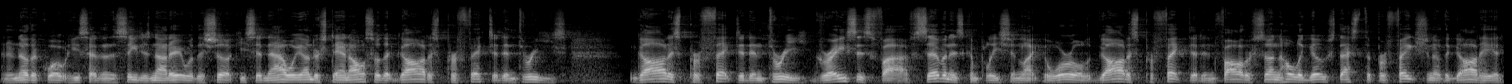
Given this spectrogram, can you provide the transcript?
and another quote, he said, And the seed is not heir with the shuck. He said, Now we understand also that God is perfected in threes. God is perfected in three. Grace is five. Seven is completion, like the world. God is perfected in Father, Son, Holy Ghost. That's the perfection of the Godhead.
